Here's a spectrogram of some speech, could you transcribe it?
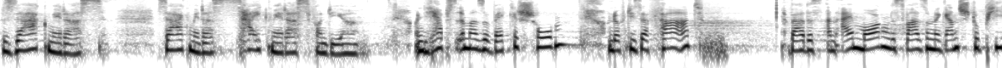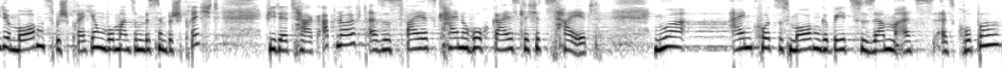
sag mir das, sag mir das, zeig mir das von dir. Und ich habe es immer so weggeschoben und auf dieser Fahrt war das an einem Morgen, das war so eine ganz stupide Morgensbesprechung, wo man so ein bisschen bespricht, wie der Tag abläuft. Also es war jetzt keine hochgeistliche Zeit. Nur ein kurzes Morgengebet zusammen als, als Gruppe.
